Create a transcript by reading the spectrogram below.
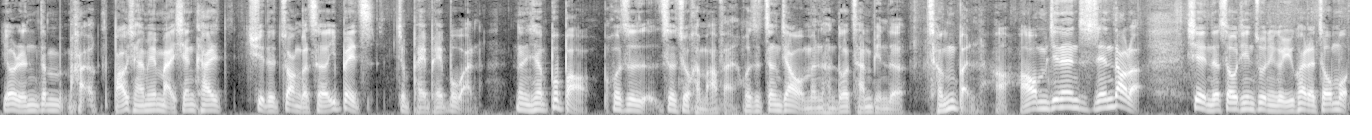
有人的还保险还没买，先开去的撞个车，一辈子就赔赔不完了。那你像不保，或是这就很麻烦，或是增加我们很多产品的成本了。哈，好，我们今天时间到了，谢谢你的收听，祝你一个愉快的周末。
